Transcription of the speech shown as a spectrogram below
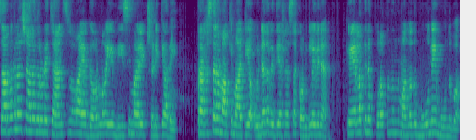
സർവകലാശാലകളുടെ ചാൻസലറായ ഗവർണറെയും വി സിമാരെയും ക്ഷണിക്കാതെ പ്രഹസനമാക്കി മാറ്റിയ ഉന്നത വിദ്യാഭ്യാസ കോൺക്ലേവിന് കേരളത്തിന് പുറത്തുനിന്ന് വന്നത് മൂന്നേ മൂന്ന് പേർ.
